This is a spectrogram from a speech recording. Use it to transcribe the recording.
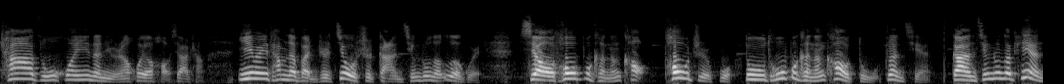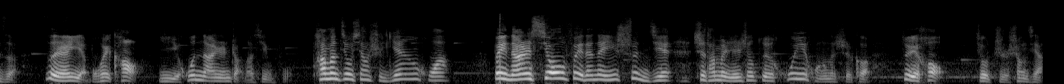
插足婚姻的女人会有好下场。因为他们的本质就是感情中的恶鬼，小偷不可能靠偷致富，赌徒不可能靠赌赚钱，感情中的骗子自然也不会靠已婚男人找到幸福。他们就像是烟花，被男人消费的那一瞬间是他们人生最辉煌的时刻，最后就只剩下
